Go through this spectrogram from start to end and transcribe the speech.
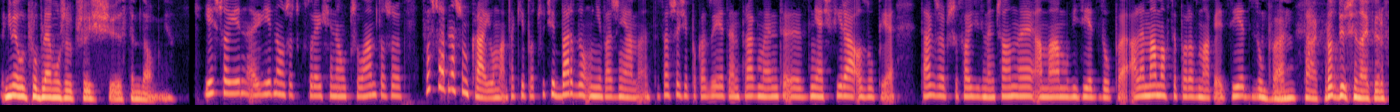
nie miałby problemu, żeby przyjść z tym do mnie. Jeszcze jedna, jedną rzecz, której się nauczyłam, to że w, zwłaszcza w naszym kraju mam takie poczucie, bardzo unieważniamy. To zawsze się pokazuje ten fragment e, z Dnia Świra o zupie, tak, że przychodzi zmęczony, a mama mówi zjedz zupę, ale mama chce porozmawiać, zjedz zupę. Mhm, tak, rozbierz się najpierw,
